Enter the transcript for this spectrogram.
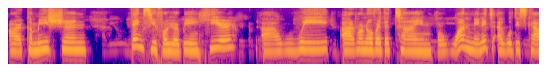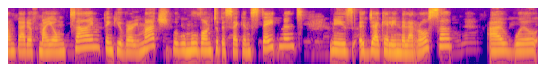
Our commission thanks you for your being here. Uh, we uh, run over the time for one minute. I will discount that of my own time. Thank you very much. We will move on to the second statement. Ms. Jacqueline de la Rosa. I will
